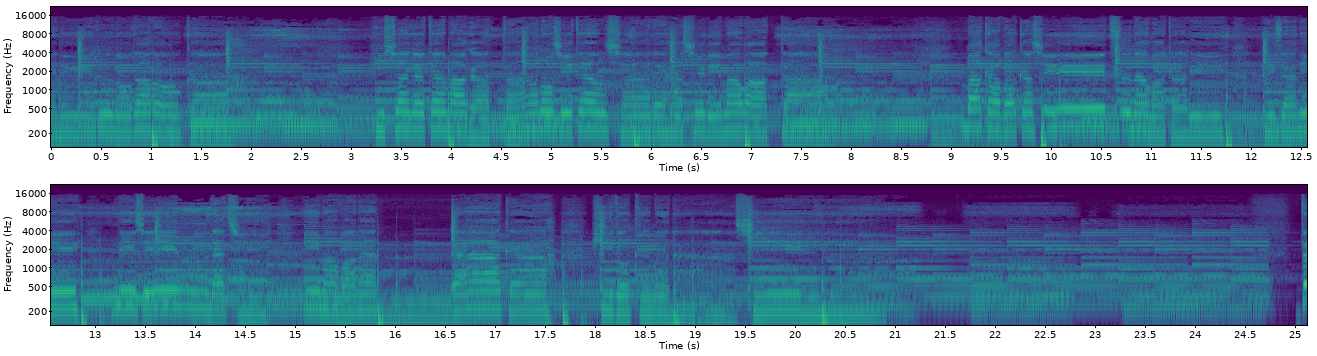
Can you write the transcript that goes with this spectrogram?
いにいるのだろうか。ひしゃげて曲がったあの自転車で走り回った。バカバカしい綱渡り膝に滲んだ血。今はなんだか。ひどく虚し。いど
